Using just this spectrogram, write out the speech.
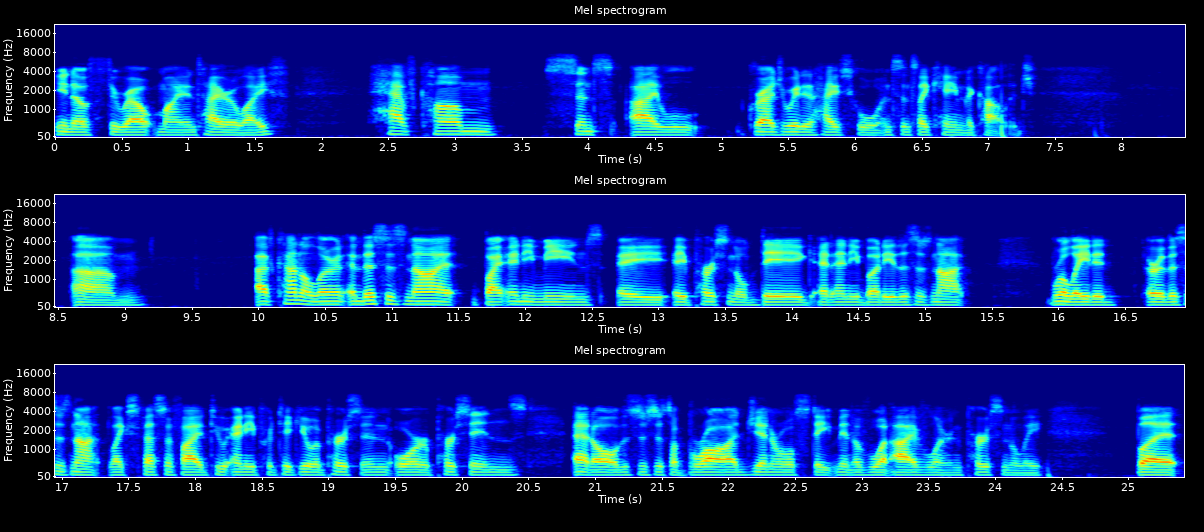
you know, throughout my entire life have come since I graduated high school and since I came to college. Um, I've kind of learned, and this is not by any means a, a personal dig at anybody. This is not related or this is not like specified to any particular person or persons at all. This is just a broad general statement of what I've learned personally. But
